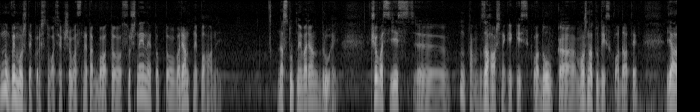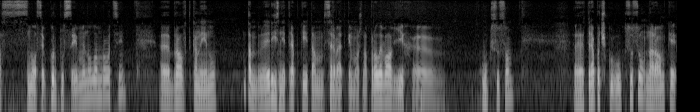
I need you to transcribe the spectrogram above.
ну, ви можете користуватися, якщо у вас не так багато сушнини, тобто варіант непоганий. Наступний варіант другий. Якщо у вас є е, ну, там, загашник, якийсь кладовка, можна туди складати. Я зносив корпуси в минулому році, е, брав тканину, ну, там різні тряпки, там серветки можна, проливав їх е, уксусом. Тряпочку уксусу на рамки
